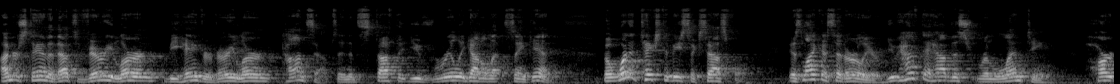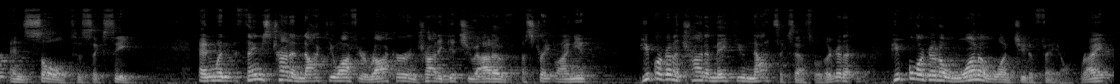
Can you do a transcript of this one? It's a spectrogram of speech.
understand that that's very learned behavior, very learned concepts, and it's stuff that you've really got to let sink in. But what it takes to be successful is, like I said earlier, you have to have this relenting heart and soul to succeed. And when things try to knock you off your rocker and try to get you out of a straight line, you, people are going to try to make you not successful. They're going to, people are going to want to want you to fail, right?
